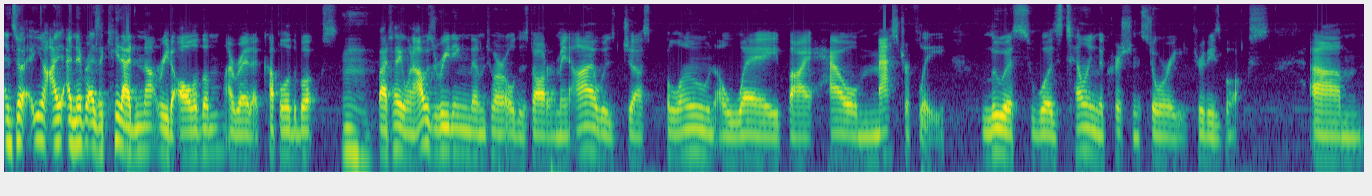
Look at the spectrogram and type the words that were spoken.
and so you know, I, I never as a kid I did not read all of them. I read a couple of the books. mm, But I tell you, when I was reading them to our oldest daughter, I mean, I was just blown away by how masterfully Lewis was telling the Christian story through these books. Um,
